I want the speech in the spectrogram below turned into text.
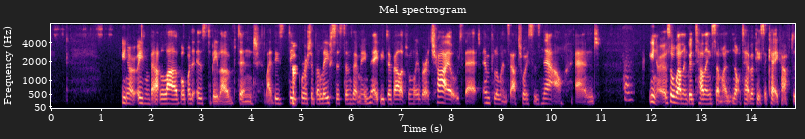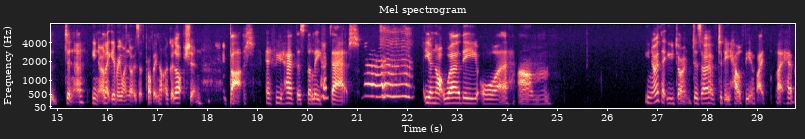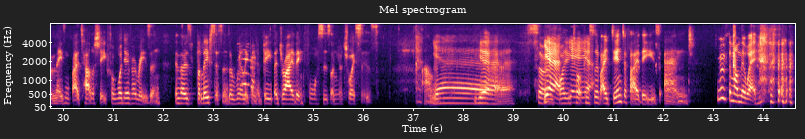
you know even about love or what it is to be loved and like these deep rooted belief systems that we maybe developed when we were a child that influence our choices now and you know, it's all well and good telling someone not to have a piece of cake after dinner. You know, like everyone knows that's probably not a good option. But if you have this belief that you're not worthy or, um, you know, that you don't deserve to be healthy and vi- like have amazing vitality for whatever reason, then those belief systems are really going to be the driving forces on your choices. Um, Yeah. yeah. So Yeah, body yeah, talk yeah, can sort of identify these and move them on their way.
